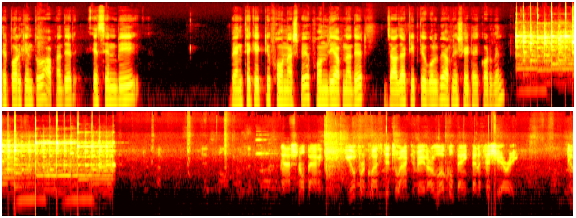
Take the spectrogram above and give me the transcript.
এরপর কিন্তু আপনাদের এসএনবি ব্যাংক থেকে একটি ফোন আসবে। ফোন দিয়ে আপনাদের যা যা টিপতে বলবে আপনি সেটাই করবেন। Requested to activate our local bank beneficiary. To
